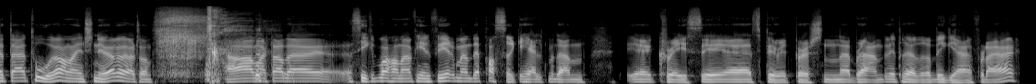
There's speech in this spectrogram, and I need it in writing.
dette er Tore, han er ingeniør. Det hadde vært sånn Ja, Martha, det er jeg er sikker på at han er en fin fyr, men det passer ikke helt med den eh, crazy eh, spirit person-brand vi prøver å bygge for deg her.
